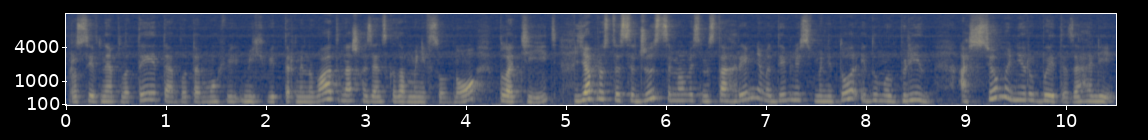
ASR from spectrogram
просив не платити або там мог міг відтермінувати. Наш хазяїн сказав мені все одно платіть. Я просто сиджу з цими 800 гривнями, дивлюсь в монітор і думаю, блін, а що мені робити взагалі?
